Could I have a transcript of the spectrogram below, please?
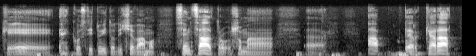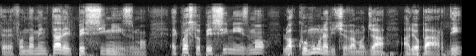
che è costituito, dicevamo, senz'altro, insomma, eh, ha per carattere fondamentale il pessimismo e questo pessimismo lo accomuna, dicevamo già, a Leopardi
